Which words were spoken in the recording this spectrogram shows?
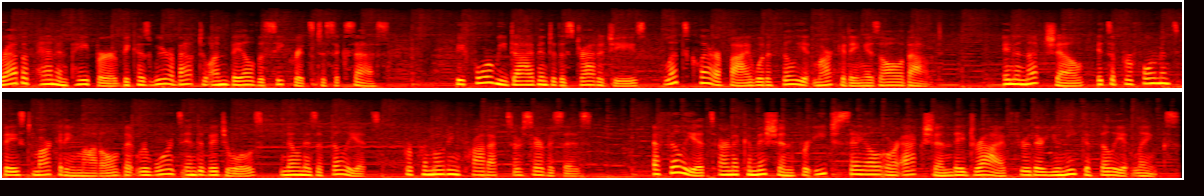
grab a pen and paper because we're about to unveil the secrets to success. Before we dive into the strategies, let's clarify what affiliate marketing is all about. In a nutshell, it's a performance-based marketing model that rewards individuals, known as affiliates, for promoting products or services. Affiliates earn a commission for each sale or action they drive through their unique affiliate links.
